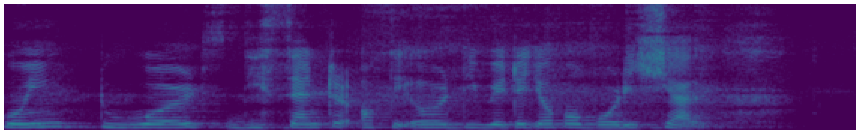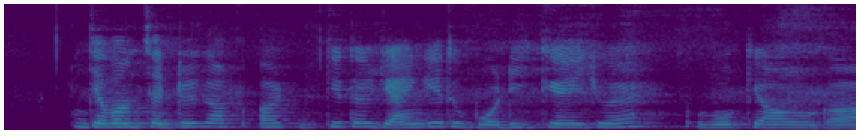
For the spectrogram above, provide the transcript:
going towards the centre of the earth the weightage of a body shall जब हम सेंटर ऑफ़ अर्थ की तरफ़ जाएँगे तो बॉडी के जो है, वो क्या होगा?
